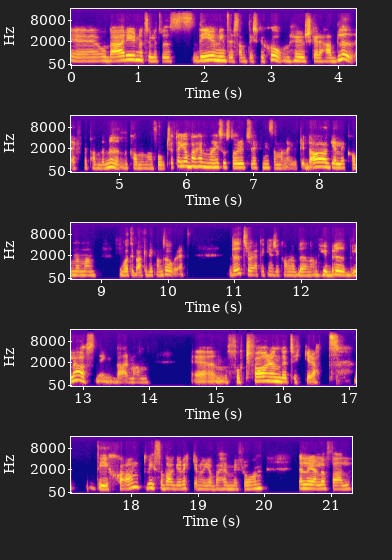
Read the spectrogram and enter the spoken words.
Eh, och där är ju naturligtvis, det är en intressant diskussion. Hur ska det här bli efter pandemin? Kommer man fortsätta jobba hemma i så stor utsträckning som man har gjort idag eller kommer man gå tillbaka till kontoret? Vi tror att det kanske kommer bli någon hybridlösning där man eh, fortfarande tycker att det är skönt vissa dagar i veckan att jobba hemifrån eller i alla fall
